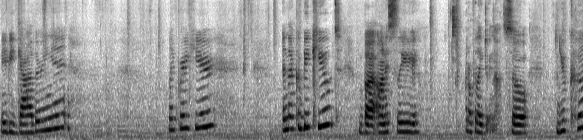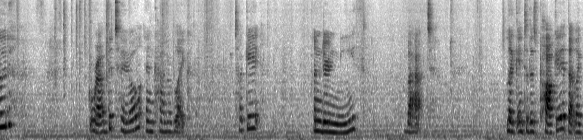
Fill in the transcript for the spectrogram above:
maybe gathering it like right here. And that could be cute. But honestly, I don't feel like doing that. So you could grab the tail and kind of like tuck it underneath that like into this pocket that like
